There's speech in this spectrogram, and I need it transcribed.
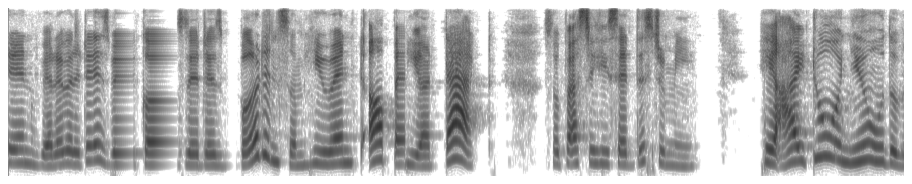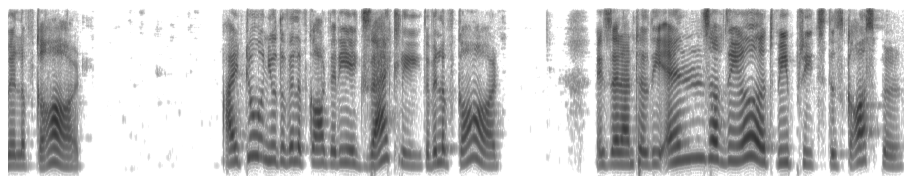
mountain, wherever it is, because it is burdensome. He went up and he attacked. So, Pastor, he said this to me Hey, I too knew the will of God. I too knew the will of God very exactly. The will of God is that until the ends of the earth we preach this gospel.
